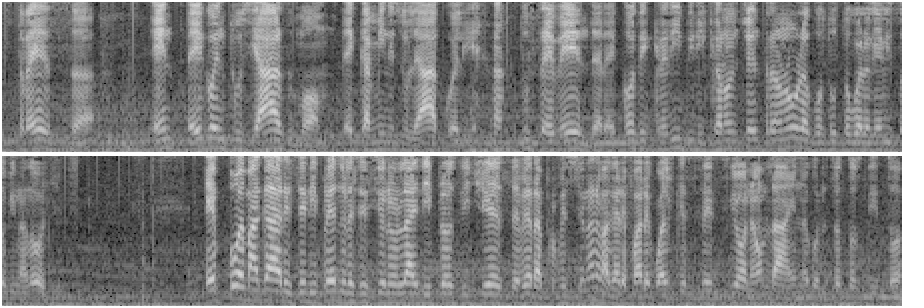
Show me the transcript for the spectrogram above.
stress, ego entusiasmo e cammini sulle acque lì. tu sai vendere cose incredibili che non c'entrano nulla con tutto quello che hai visto fino ad oggi e poi magari se riprendo le sessioni online di Plus DCS vera professionale magari fare qualche sessione online con il sottoscritto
